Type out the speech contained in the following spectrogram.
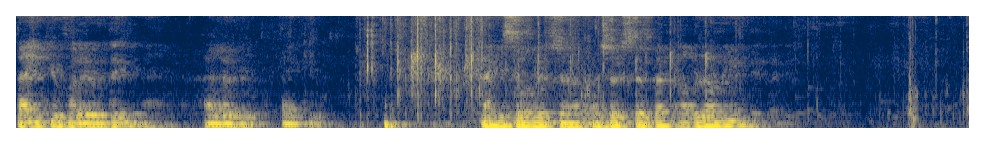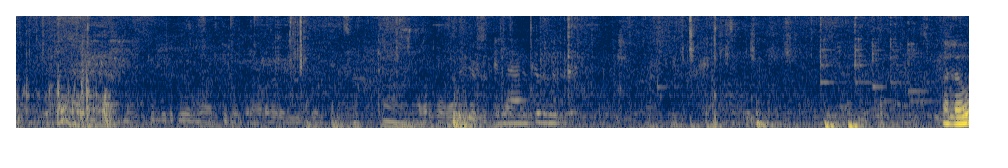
thank you for everything I love you thank you thank you so much Ashok sir அவ்வளோமே ഹലോ.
